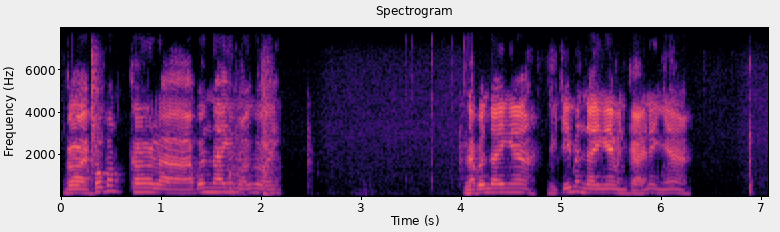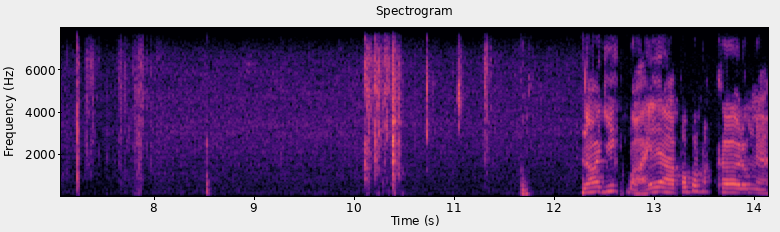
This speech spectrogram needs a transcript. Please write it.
Rồi pop-up marker là bên đây mọi người. Là bên đây nha vị trí bên đây nha mình cài này nha. Nó viết bởi uh, pop-up marker luôn nè.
